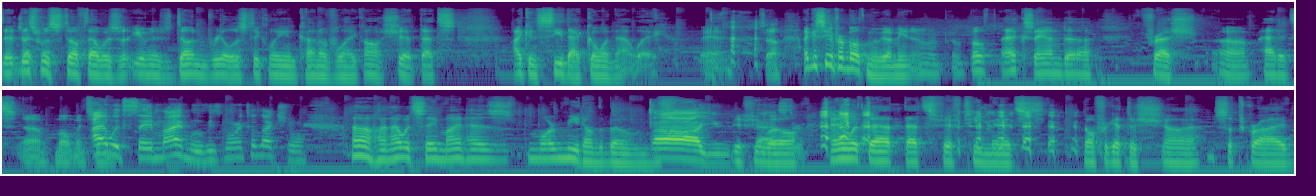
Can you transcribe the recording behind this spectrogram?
th- this was stuff that was even was done realistically and kind of like, oh shit, that's I can see that going that way, and so I can see it for both movies. I mean, uh, both X and uh, Fresh uh, had its uh, moments. I would say my movie's more intellectual. Oh, and I would say mine has more meat on the bones. Oh, you, if you will. And with that, that's 15 minutes. Don't forget to sh- uh, subscribe,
